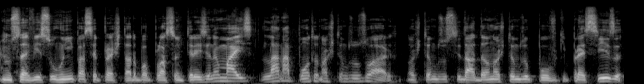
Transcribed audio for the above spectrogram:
num serviço ruim para ser prestado à população de Teresina, mas lá na ponta nós temos o usuário, nós temos o cidadão, nós temos o povo que precisa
